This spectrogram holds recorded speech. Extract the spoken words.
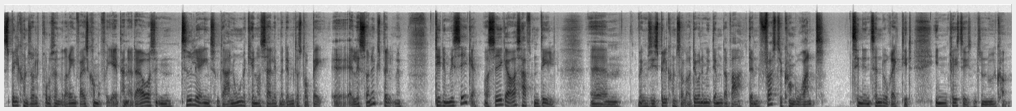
spilkonsolproducenter, der rent faktisk kommer fra Japan. Og der er jo også en tidligere en, som der er nogen, der kender særligt med dem, der står bag øh, alle Sonic-spillene. Det er nemlig Sega, og Sega har også haft en del øh, hvad kan man sige, spilkonsoller. Og det var nemlig dem, der var den første konkurrent til Nintendo rigtigt, inden Playstation den udkom.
